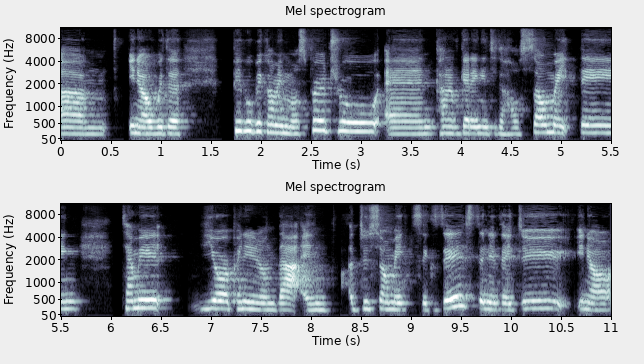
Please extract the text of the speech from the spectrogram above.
um you know with the people becoming more spiritual and kind of getting into the whole soulmate thing tell me your opinion on that. And do soulmates exist? And if they do you know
